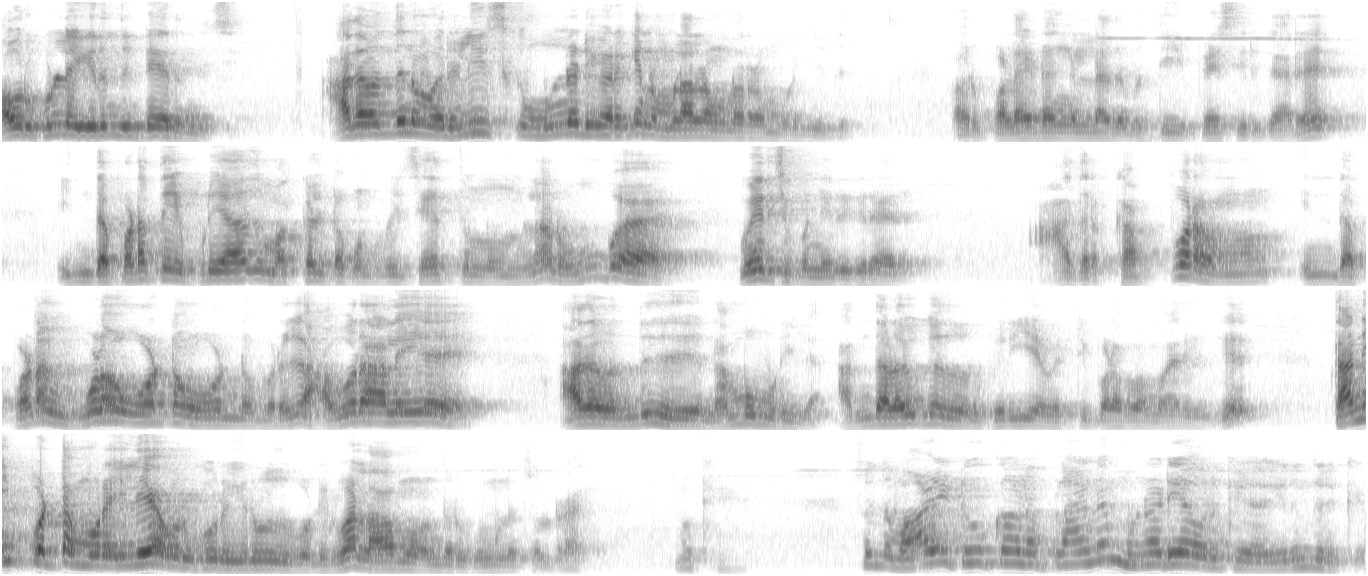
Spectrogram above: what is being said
அவருக்குள்ளே இருந்துகிட்டே இருந்துச்சு. அதை வந்து நம்ம ரிலீஸ்க்கு முன்னாடி வரைக்கும் நம்மளால் உணர முடிஞ்சுது. அவர் பல இடங்களில் அதை பற்றி பேசியிருக்காரு. இந்த படத்தை எப்படியாவது மக்கள்கிட்ட கொண்டு போய் சேர்த்தணும்லாம் ரொம்ப முயற்சி பண்ணியிருக்கிறாரு. அதற்கப்புறம் இந்த படம் இவ்வளோ ஓட்டம் ஓடின பிறகு அவராலேயே அதை வந்து நம்ப முடியல. அந்த அளவுக்கு அது ஒரு பெரிய வெற்றி படமாக மாறி இருக்கு. தனிப்பட்ட முறையிலே அவருக்கு ஒரு இருபது கோடி ரூபா லாபம் வந்திருக்கும்னு சொல்கிறாங்க ஓகே. ஸோ இந்த வாழை டூக்கான பிளான் முன்னாடியே அவருக்கு இருந்திருக்கு.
